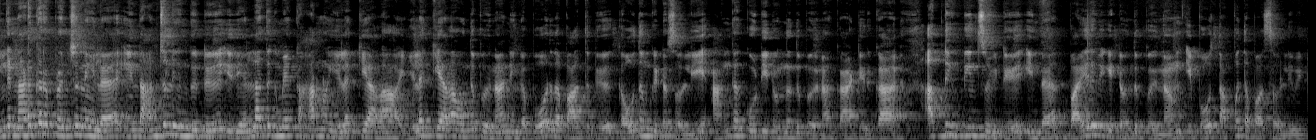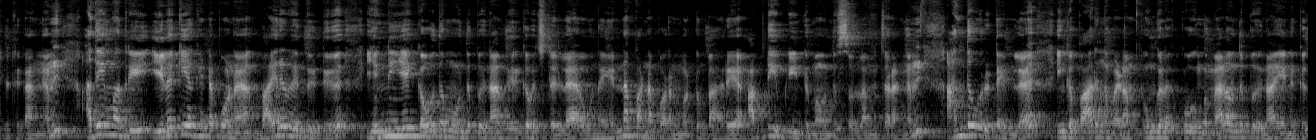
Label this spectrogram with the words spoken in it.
இங்கே நடக்கிற பிரச்சனையில் இந்த அஞ்சல் இருந்துட்டு இது எல்லாத்துக்குமே காரணம் இலக்கியா தான். இலக்கியா தான் வந்து போதுன்னா நீங்கள் போகிறத பார்த்துட்டு கௌதம் கிட்ட சொல்லி அங்கே கூட்டிகிட்டு வந்து வந்து பார்த்தீங்கன்னா காட்டியிருக்கா. அப்படி இப்படின்னு சொல்லிட்டு இந்த பைரவி கிட்ட வந்து போதுன்னா இப்போ தப்பு தப்பா சொல்லி விட்டுட்டு இருக்காங்க. அதே மாதிரி இலக்கியா கிட்ட போன பைரவி இருந்துட்டு, என்னையே கௌதம் வந்து போதுன்னா வெறுக்க வச்சுட்டல்ல, உன்னை என்ன பண்ண போறேன்னு மட்டும் பாரு. அப்படி இப்படின்றமா வந்து சொல்ல ஆரம்பிச்சுறாங்க. அந்த ஒரு டைம்ல இங்கே பாருங்க மேடம், உங்களை உங்கள் மேலே வந்து போதுன்னா எனக்கு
